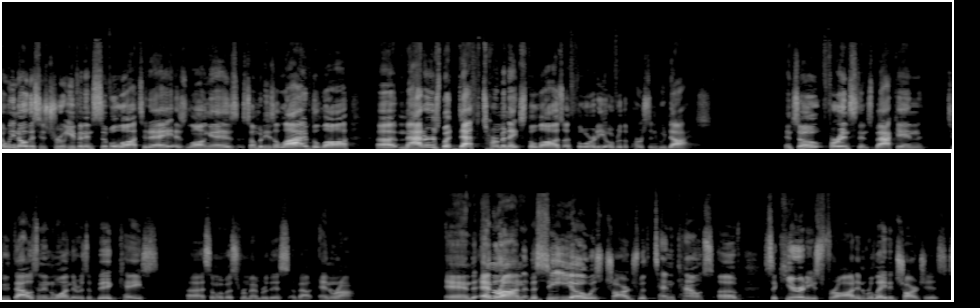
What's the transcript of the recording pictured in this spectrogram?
Now, we know this is true even in civil law today. As long as somebody's alive, the law uh, matters, but death terminates the law's authority over the person who dies. And so, for instance, back in 2001, there was a big case, uh, some of us remember this, about Enron. And Enron, the CEO, was charged with 10 counts of securities fraud and related charges.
